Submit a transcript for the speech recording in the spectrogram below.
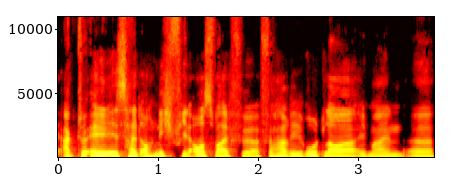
aktuell ist halt auch nicht viel Auswahl für, für Harry Rotlauer. Ich meine, äh,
